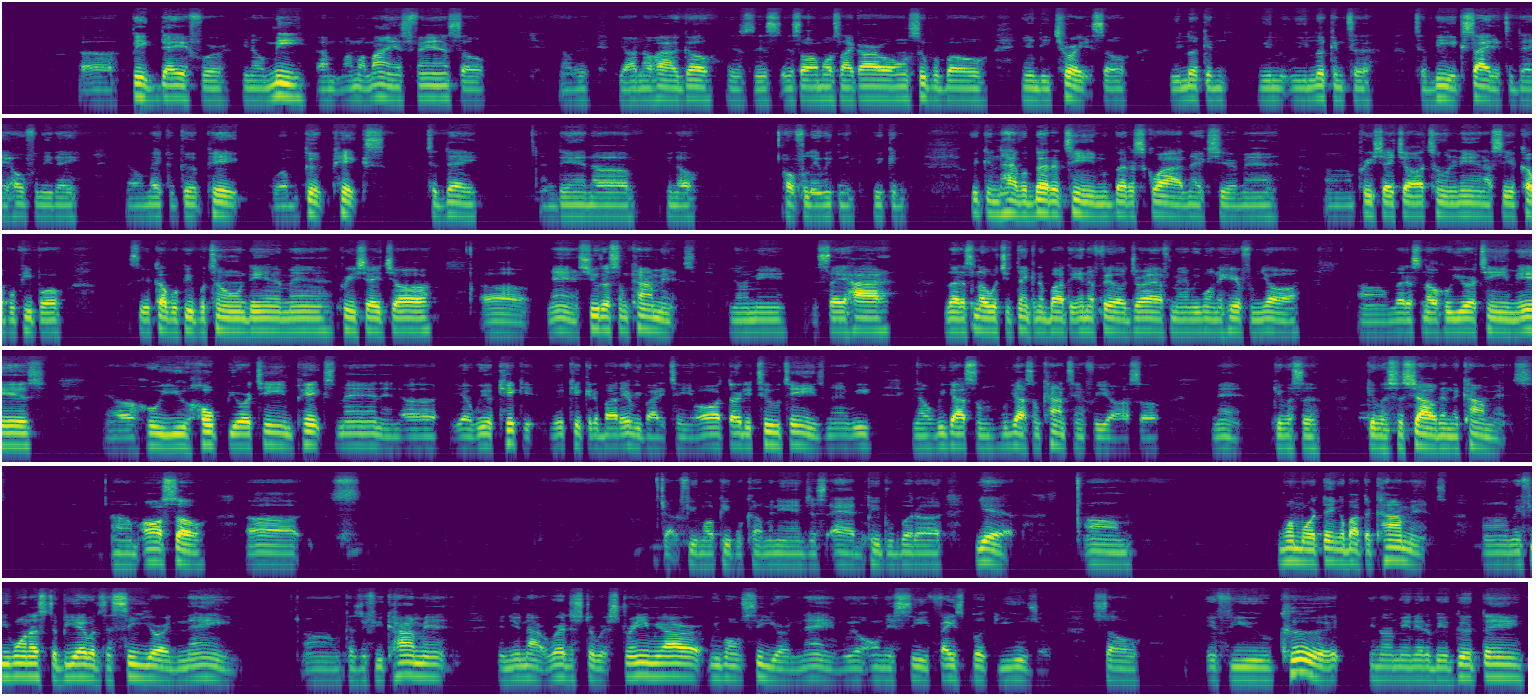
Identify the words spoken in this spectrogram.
Uh, big day for you know me. I'm, I'm a Lions fan, so you know y'all know how it go. It's, it's it's almost like our own Super Bowl in Detroit. So we looking we we looking to to be excited today. Hopefully they you know make a good pick, well good picks today and then uh, you know, hopefully we can we can we can have a better team, a better squad next year, man. Uh, appreciate y'all tuning in. I see a couple people, see a couple people tuned in, man. Appreciate y'all. Uh, man, shoot us some comments. You know what I mean? Say hi. Let us know what you're thinking about the NFL draft, man. We want to hear from y'all. Um, let us know who your team is you know, who you hope your team picks, man. And uh, yeah, we'll kick it. We'll kick it about everybody team, all 32 teams, man. We, you know, we got some we got some content for y'all. So, man, give us a give us a shout in the comments. Um, also, uh, got a few more people coming in, just adding people. But uh, yeah. Um, one more thing about the comments um, if you want us to be able to see your name, because um, if you comment and you're not registered with StreamYard, we won't see your name. We'll only see Facebook user. So if you could, you know what I mean, it'll be a good thing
